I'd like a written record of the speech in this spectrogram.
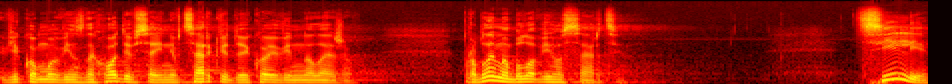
в якому він знаходився, і не в церкві, до якої він належав. Проблема була в його серці. Цілі,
